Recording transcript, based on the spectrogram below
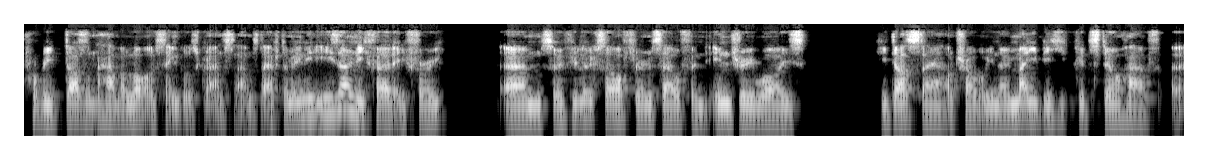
probably doesn't have a lot of singles Grand Slams left. I mean, he's only 33. Um, so if he looks after himself and injury wise, he does stay out of trouble. You know, maybe he could still have a,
